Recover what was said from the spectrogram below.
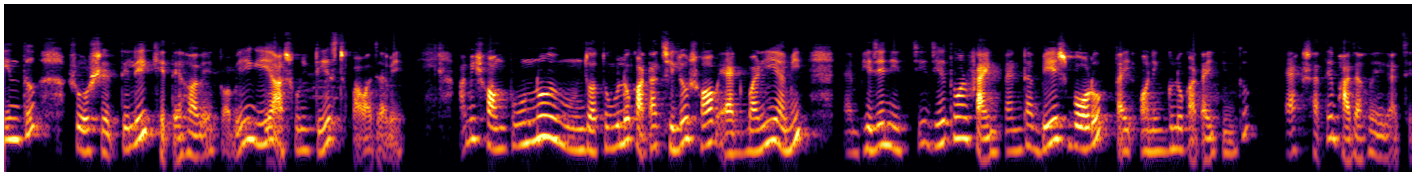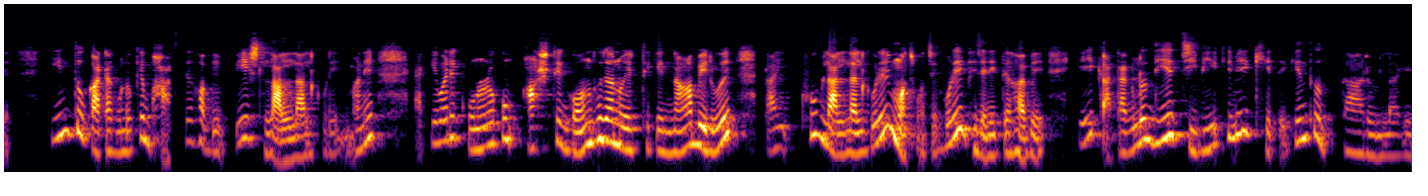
কিন্তু সর্ষের তেলেই খেতে হবে। তবেই গিয়ে আসল টেস্ট পাওয়া যাবে। আমি সম্পূর্ণ যতগুলো কাটা ছিল সব একবারই আমি ভেজে নিচ্ছি। যেহেতু আমার ফ্রাইং প্যানটা বেশ বড়, তাই অনেকগুলো কাটাই কিন্তু একসাথে ভাজা হয়ে গেছে। কিন্তু কাটাগুলোকে ভাজতে হবে বেশ লাল লাল করে। মানে একেবারে কোনো রকম আষ্টে গন্ধ যেন এর থেকে না বেরোয়, তাই খুব লাল লাল করে, মচমচে করে ভেজে নিতে হবে। এই কাটাগুলো দিয়ে চিবিয়ে চিবিয়ে খেতে কিন্তু দারুণ লাগে।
